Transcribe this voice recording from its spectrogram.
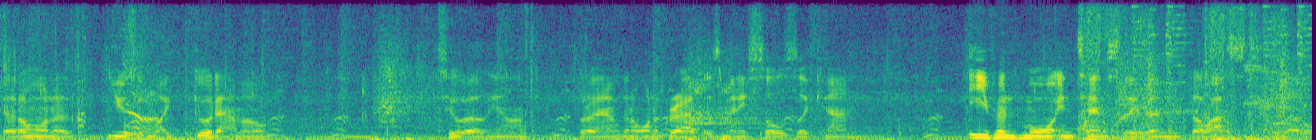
So I don't want to use up my good ammo too early on, but I am going to want to grab as many souls as I can, even more intensely than the last level.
